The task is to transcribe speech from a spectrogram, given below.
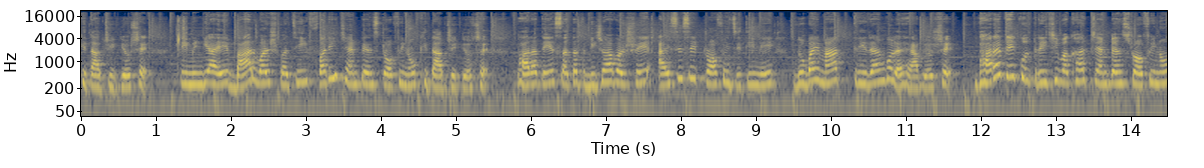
ખિતાબ જીત્યો છે. ટીમ ઇન્ડિયાએ બાર વર્ષ પછી ફરી ચેમ્પિયન્સ ટ્રોફીનો ખિતાબ જીત્યો છે. ભારતે સતત બીજા વર્ષે આઈસીસી ટ્રોફી જીતીને દુબઈમાં ત્રિરંગો લહેરાવ્યો છે. ભારતે કુલ ત્રીજી વખત ચેમ્પિયન્સ ટ્રોફીનો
